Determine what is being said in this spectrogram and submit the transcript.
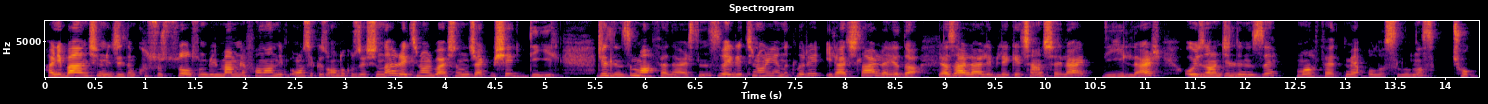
hani ben şimdi cildim kusursuz olsun bilmem ne falan deyip 18-19 yaşında retinol başlanacak bir şey değil. Cildinizi mahvedersiniz ve retinol yanıkları ilaçlarla ya da lazerlerle bile geçen şeyler değiller. O yüzden cildinizi mahvetme olasılığınız çok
